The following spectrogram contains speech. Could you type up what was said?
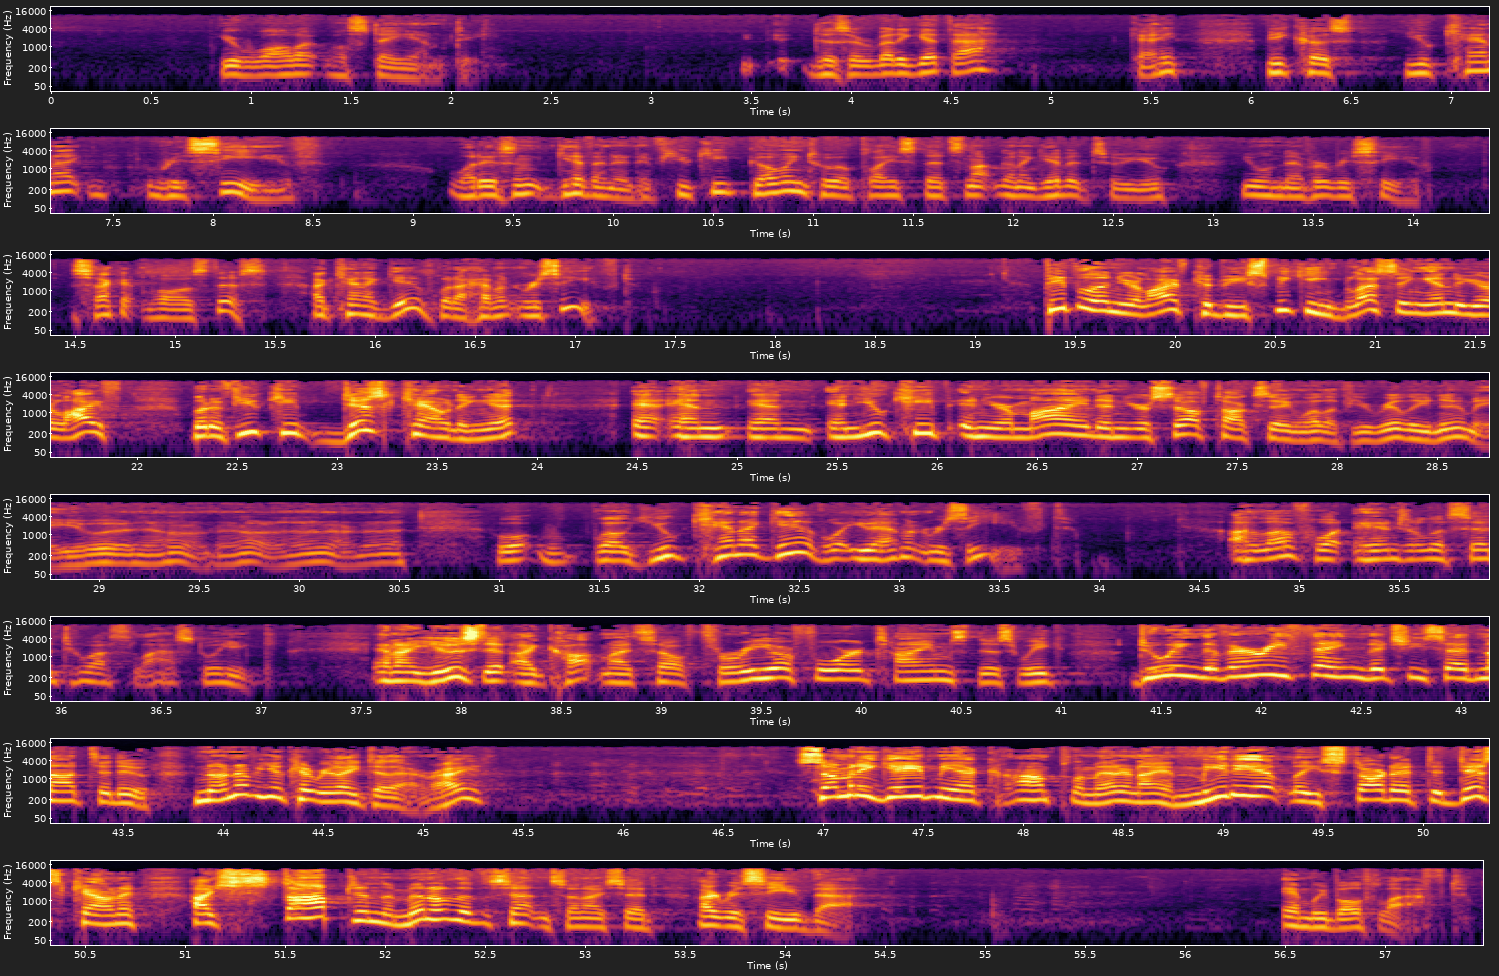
your wallet will stay empty. Does everybody get that? Okay? Because you cannot receive what isn't given. And if you keep going to a place that's not going to give it to you, you will never receive. The second law is this I cannot give what I haven't received. People in your life could be speaking blessing into your life, but if you keep discounting it, and and and you keep in your mind and your self talk saying, "Well, if you really knew me, you would," no, no, no, no, well, you cannot give what you haven't received. I love what Angela said to us last week. And I used it, I caught myself three or four times this week doing the very thing that she said not to do. None of you can relate to that, right? Somebody gave me a compliment and I immediately started to discount it. I stopped in the middle of the sentence and I said, I received that. And we both laughed.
